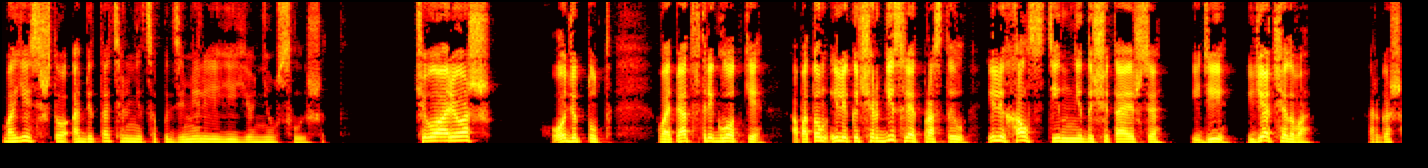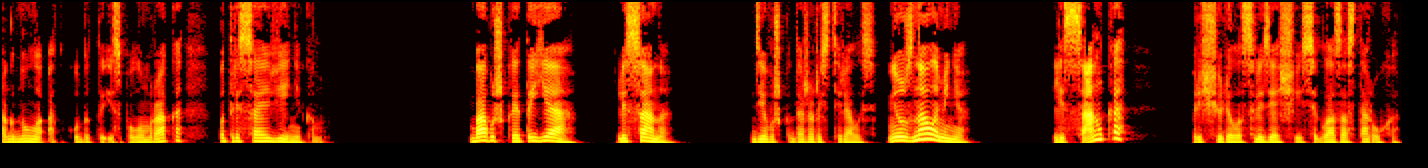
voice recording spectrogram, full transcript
боясь, что обитательница подземелья ее не услышит. «Чего орешь? Ходят тут, вопят в три глотки!» а потом или кочерги след простыл, или холстин не досчитаешься. Иди, иди отседова!» Карга шагнула откуда-то из полумрака, потрясая веником. «Бабушка, это я, Лисана!» Девушка даже растерялась. «Не узнала меня?» «Лисанка?» — прищурила слезящиеся глаза старуха.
